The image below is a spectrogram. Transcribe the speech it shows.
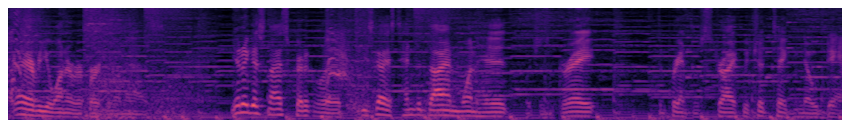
whatever you want to refer to them as. Yuno gets nice critical hit. These guys tend to die in one hit, which is great. The preemptive strike, we should take no damage.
